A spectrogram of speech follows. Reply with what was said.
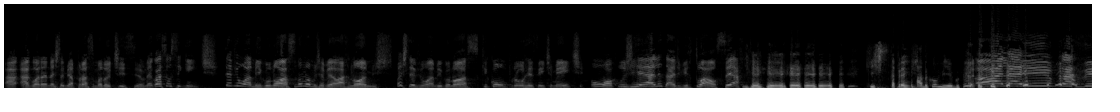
agora nesta minha próxima notícia. O negócio é o seguinte: teve um amigo nosso, não vamos revelar nomes, mas teve um amigo nosso que comprou recentemente um óculos de realidade virtual, certo? que está preenchado comigo. Olha aí, Brasil!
